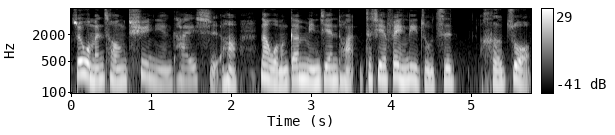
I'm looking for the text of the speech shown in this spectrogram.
所以，我们从去年开始哈，那我们跟民间团这些非营利组织。合作，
